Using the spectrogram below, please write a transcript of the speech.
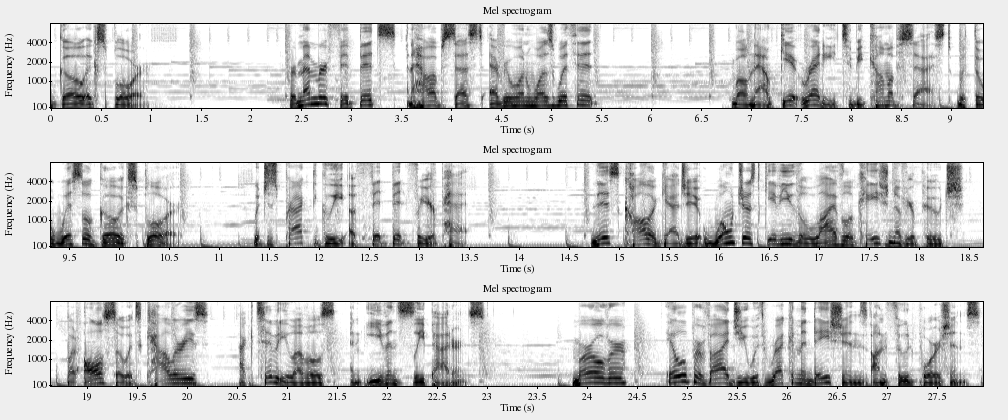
Go Explore. Remember Fitbits and how obsessed everyone was with it? Well now get ready to become obsessed with the Whistle Go Explore, which is practically a Fitbit for your pet. This collar gadget won't just give you the live location of your pooch, but also its calories, activity levels, and even sleep patterns. Moreover, it will provide you with recommendations on food portions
